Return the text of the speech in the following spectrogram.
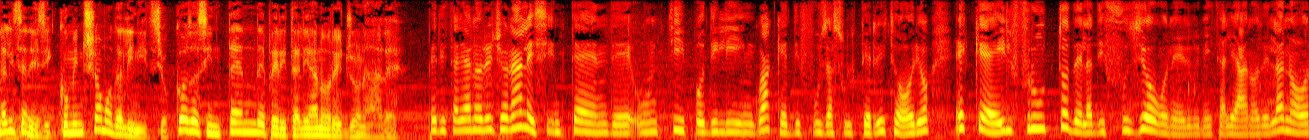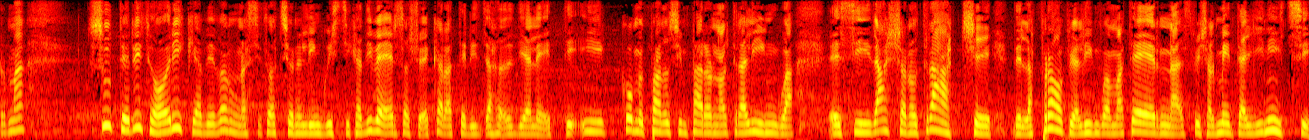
Annalisa Nesi, cominciamo dall'inizio. Cosa si intende per italiano regionale? Per italiano regionale si intende un tipo di lingua che è diffusa sul territorio e che è il frutto della diffusione di un italiano della norma su territori che avevano una situazione linguistica diversa, cioè caratterizzata da dialetti. I, come quando si impara un'altra lingua eh, si lasciano tracce della propria lingua materna, specialmente agli inizi,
